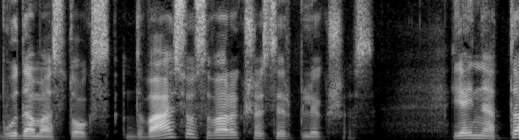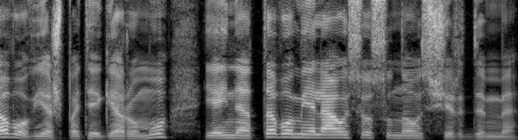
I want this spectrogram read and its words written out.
būdamas toks dvasios vargšas ir plikšas. jei ne tavo viešpatie gerumu, jei ne tavo mieliausio sūnaus širdimi,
